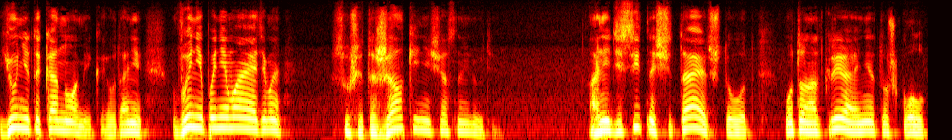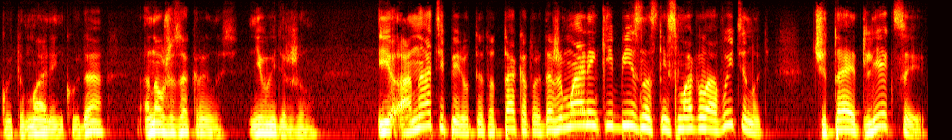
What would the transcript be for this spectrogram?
юнит экономика. И вот они, вы не понимаете, мы... Слушай, это жалкие несчастные люди. Они действительно считают, что вот, вот он открыл, а они эту школу какую-то маленькую, да, она уже закрылась, не выдержала. И она теперь, вот эта та, которая даже маленький бизнес не смогла вытянуть, читает лекции,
